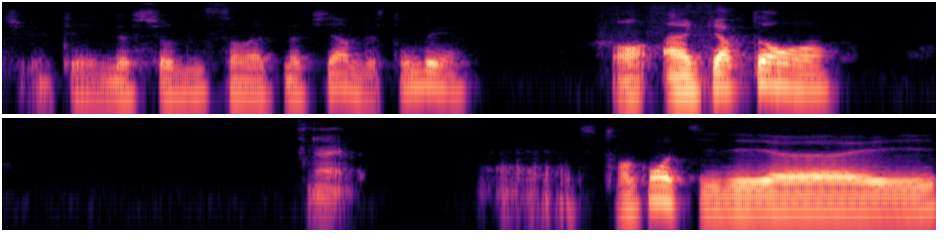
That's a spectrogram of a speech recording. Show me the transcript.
Tu étais 9 sur 10, 129 yards, laisse tomber. Hein. En un quart temps. Hein. Ouais. Euh, tu te rends compte, il est, euh,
